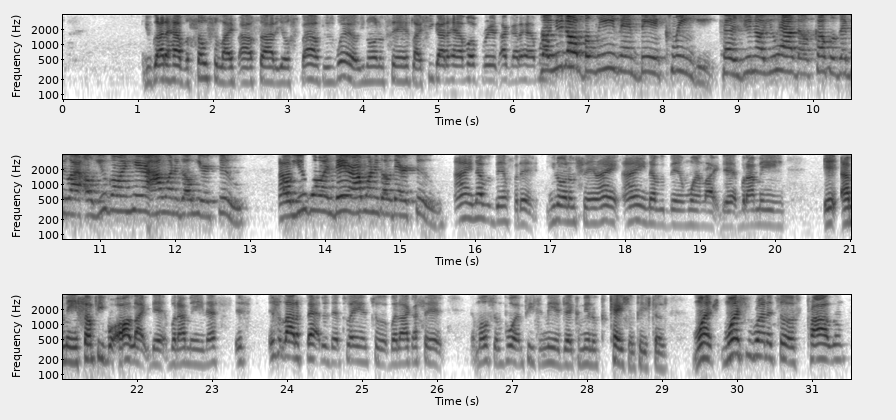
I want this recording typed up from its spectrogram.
You got to have a social life outside of your spouse as well. You know what I'm saying? It's like she got to have her friends, I got to have my. So you don't believe in being clingy because you know you have those couples that be like, oh, you going here, I want to go here too. Oh, you going there, I want to go there too. I ain't never been for that. You know what I'm saying? I ain't I ain't never been one like that. But I mean, it. I mean, some people are like that. But I mean, that's it's it's a lot of factors that play into it. But like I said, the most important piece of me is that communication piece. Because once once you run into a problem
